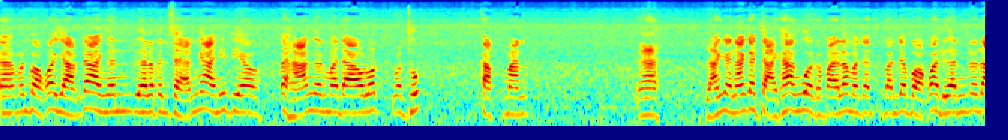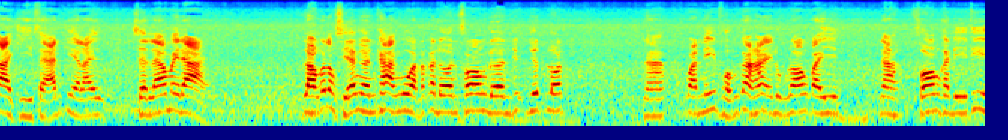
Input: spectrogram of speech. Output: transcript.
นะมันบอกว่าอยากได้เงินเดือนละเป็นแสนง่ายนิดเดียว ไปหาเงินมาดาวรถบรรทุกกับมันนะหลังจากนั้นก็จ่ายค่างวดเข้าไปแล้วมันจะมันจะบอกว่าเดือนละได้กี่แสนกี่อะไร เสร็จแล้วไม่ได้ เราก็ต้องเสียเงินค่างวดแล้วก็โดนฟ้องเดินยึดรถนะวันนี้ผมก็ให้ลูกน้องไป นะฟ้องคดีที่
